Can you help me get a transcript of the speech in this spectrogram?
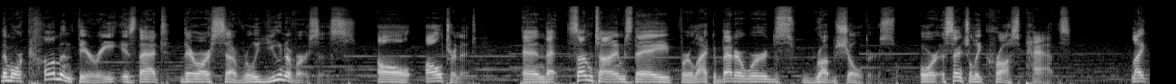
The more common theory is that there are several universes, all alternate, and that sometimes they, for lack of better words, rub shoulders, or essentially cross paths, like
